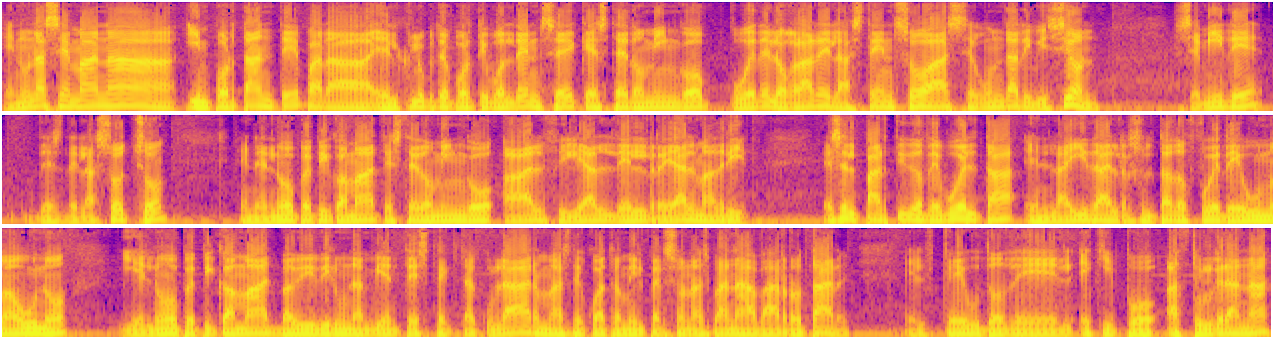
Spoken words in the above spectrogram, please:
En una semana importante para el Club Deportivo Eldense, que este domingo puede lograr el ascenso a Segunda División. Se mide desde las 8 en el nuevo Pepico Amat este domingo al filial del Real Madrid. Es el partido de vuelta, en la ida el resultado fue de 1 a 1 y el nuevo Pepico Amat va a vivir un ambiente espectacular, más de 4.000 personas van a abarrotar el feudo del equipo azulgrana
